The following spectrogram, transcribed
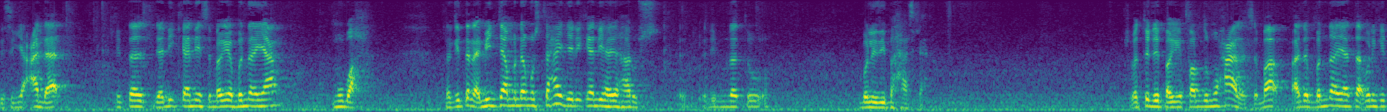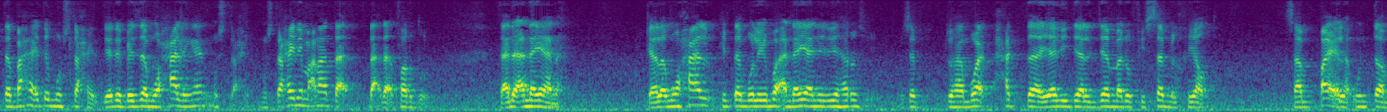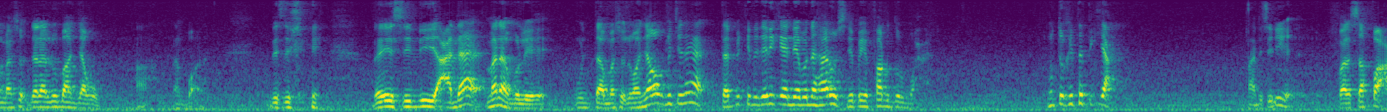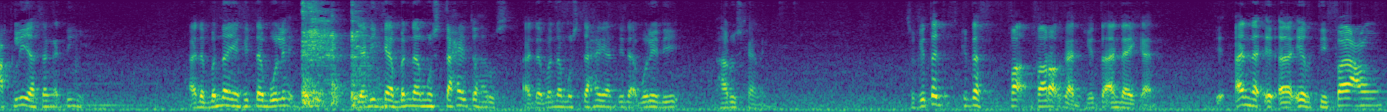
di segi adat kita jadikan dia sebagai benda yang mubah. Kalau kita nak bincang benda mustahil jadikan dia harus. Jadi benda tu boleh dibahaskan. Sebab tu dia bagi fardu muhal sebab ada benda yang tak boleh kita bahas itu mustahil. Ada beza muhal dengan mustahil. Mustahil ni makna tak tak ada fardu tak ada andaian lah. Kalau muhal kita boleh buat andaian jadi harus Tuhan buat hatta yalijal jamalu fi samil khiyat. Sampailah unta masuk dalam lubang jarum. Ha nampak tak? Dari segi dari segi adat mana boleh unta masuk lubang jarum? Kecil sangat. Tapi kita jadikan dia benda harus dia panggil fardul muhal untuk kita fikir. Nah di sini. Falsafah akliyah sangat tinggi. Ada benda yang kita boleh jadikan benda mustahil itu harus. Ada benda mustahil yang tidak boleh diharuskan lagi so kita kita faradkan kita andaikan. Anna uh, irtifa'u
